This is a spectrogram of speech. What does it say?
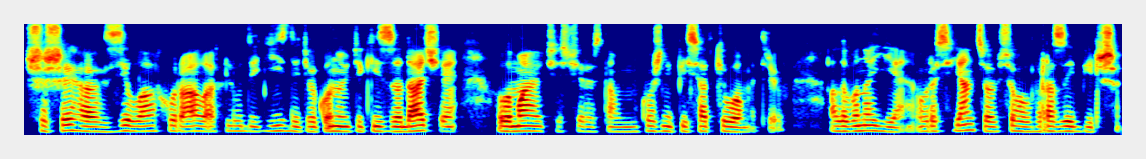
шишигах, зілах, уралах люди їздять, виконують якісь задачі, ламаючись через там кожні 50 кілометрів. Але вона є. У росіян цього всього в рази більше.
